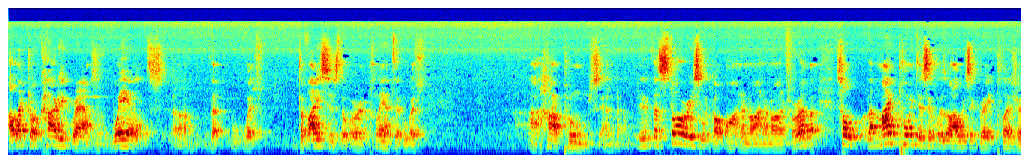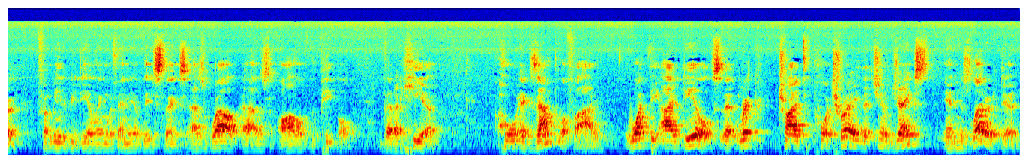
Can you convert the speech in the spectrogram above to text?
electrocardiograms of whales uh, that, with devices that were implanted with uh, harpoons. And uh, the stories would go on and on and on forever. So my point is it was always a great pleasure for me to be dealing with any of these things, as well as all of the people that are here who exemplify what the ideals that Rick tried to portray that Jim Jenks in his letter did,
